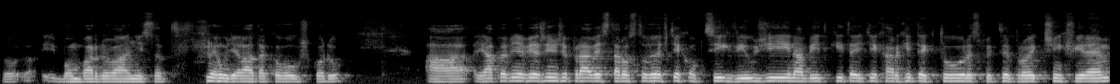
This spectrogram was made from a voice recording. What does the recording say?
to i bombardování snad neudělá takovou škodu. A já pevně věřím, že právě starostové v těch obcích využijí nabídky tady těch architektů, respektive projekčních firm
